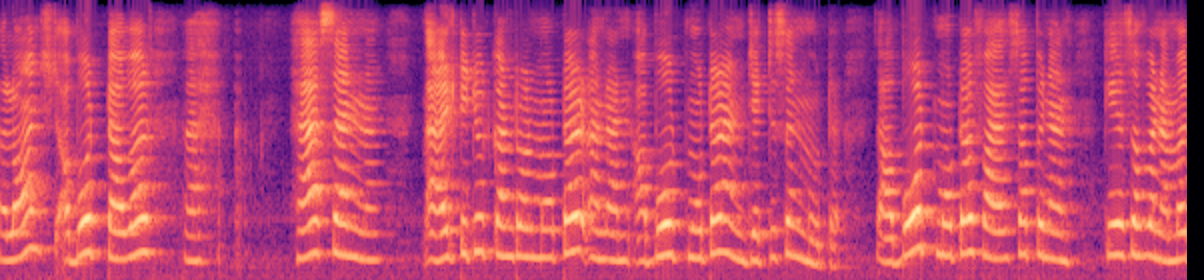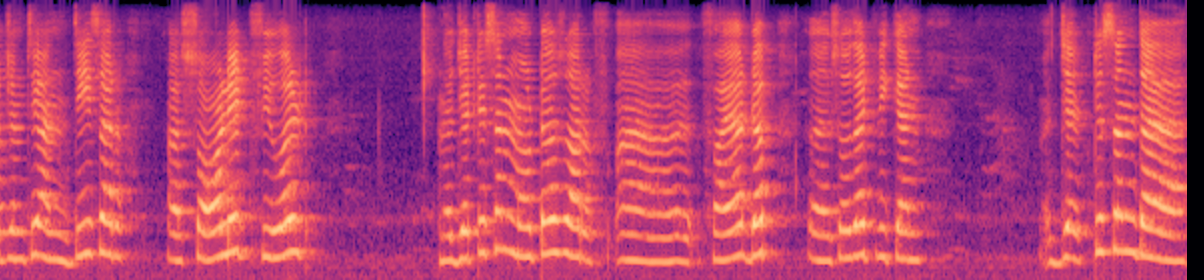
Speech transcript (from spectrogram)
A launched abort tower uh, has an altitude control motor and an abort motor and jettison motor. The abort motor fires up in a case of an emergency and these are uh, solid fueled. The jettison motors are uh, fired up uh, so that we can jettison the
